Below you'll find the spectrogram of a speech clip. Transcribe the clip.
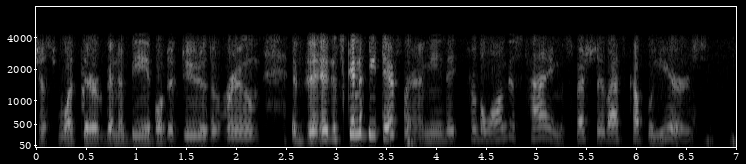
Just what they're going to be able to do to the room. It's going to be different. I mean, they, for the longest time, especially the last couple of years, you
